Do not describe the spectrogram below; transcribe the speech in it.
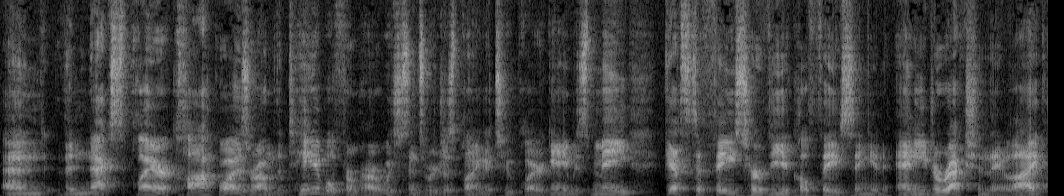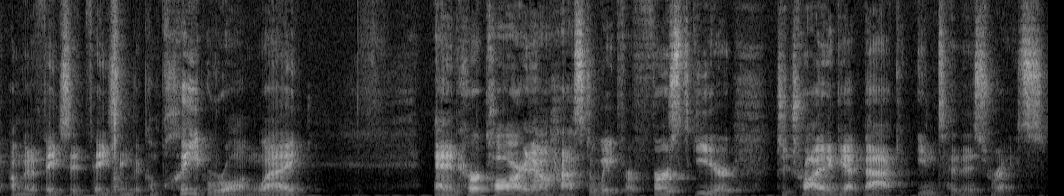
and the next player clockwise around the table from her, which since we're just playing a two player game is me, gets to face her vehicle facing in any direction they like. I'm going to face it facing the complete wrong way. and her car now has to wait for first gear to try to get back into this race.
